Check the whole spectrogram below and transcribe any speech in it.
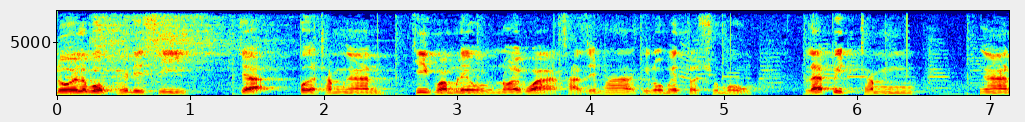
โดยระบบ HDC จะเปิดทำงานที่ความเร็วน้อยกว่า 35 กิโลเมตรต่อชั่วโมง และปิดทำงาน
